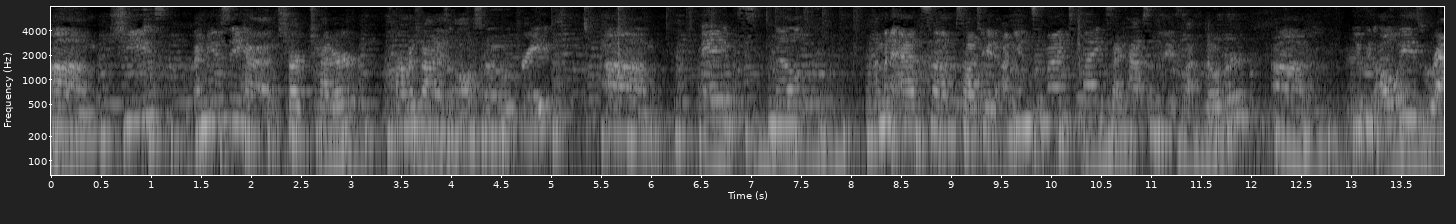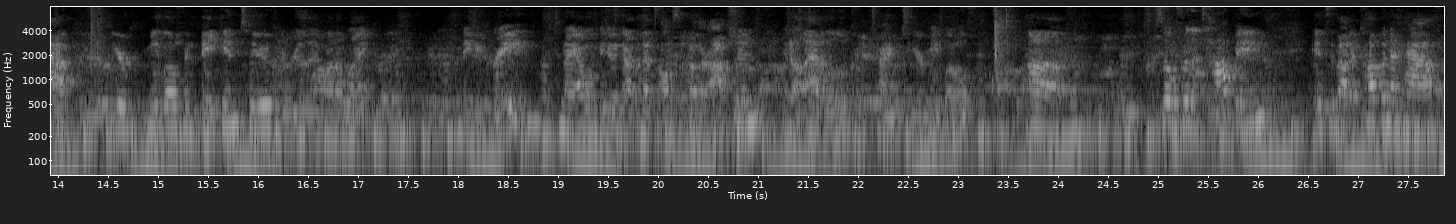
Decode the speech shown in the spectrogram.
Um, cheese, I'm using a sharp cheddar. Parmesan is also great. Um, eggs, milk. I'm gonna add some sauteed onions in mine tonight because I have some of these left over. Um, you can always wrap your meatloaf in bacon too if you really wanna like make it great. Tonight I won't be doing that, but that's also another option, and it'll add a little cook time to your meatloaf. Um, so for the topping, it's about a cup and a half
